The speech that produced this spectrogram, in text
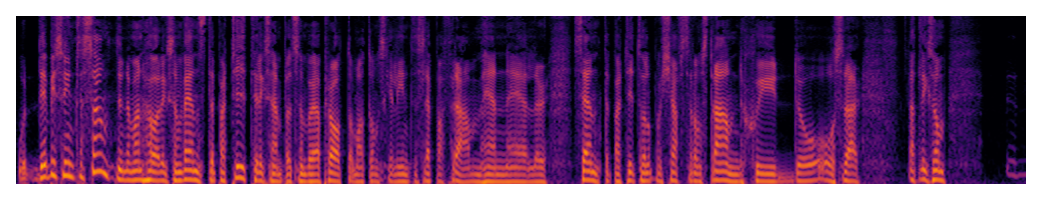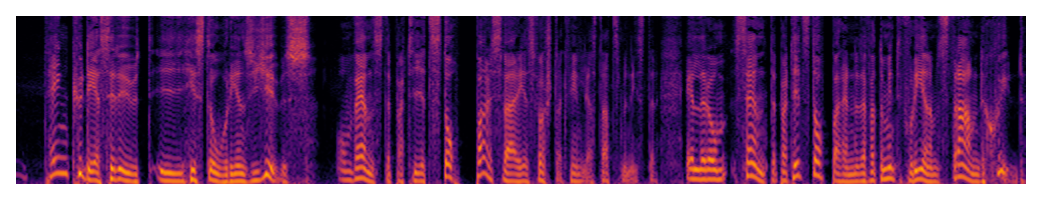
Och det blir så intressant nu när man hör liksom Vänsterpartiet till exempel som börjar prata om att de skulle inte släppa fram henne eller Centerpartiet håller på och tjafsar om strandskydd och, och sådär. Att liksom Tänk hur det ser ut i historiens ljus om Vänsterpartiet stoppar Sveriges första kvinnliga statsminister. Eller om Centerpartiet stoppar henne därför att de inte får igenom strandskydd.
